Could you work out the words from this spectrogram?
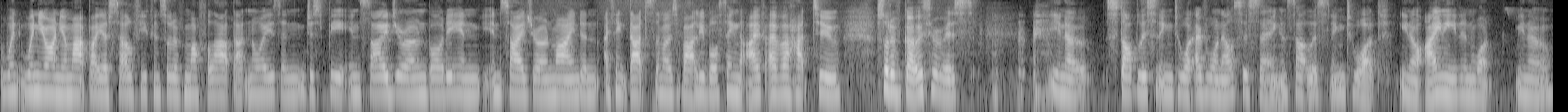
when when you're on your mat by yourself you can sort of muffle out that noise and just be inside your own body and inside your own mind. And i think that's the most valuable thing that i've ever had to sort of go through is you know stop listening to what everyone else is saying and start listening to what you know i need and what you know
